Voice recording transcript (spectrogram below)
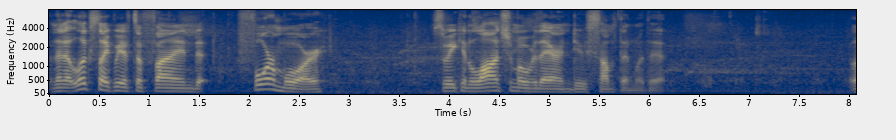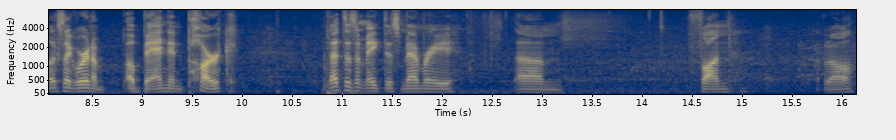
And then it looks like we have to find four more so we can launch them over there and do something with it. It looks like we're in a abandoned park. That doesn't make this memory um, fun at all.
